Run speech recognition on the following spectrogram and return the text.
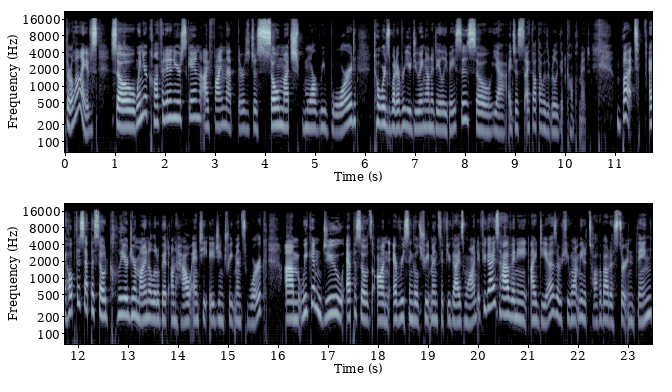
their lives. So when you're confident in your skin, I find that there's just so much more reward towards whatever you're doing on a daily basis. So yeah, I just I thought that was a really good compliment. But I hope this episode cleared your mind a little bit on how anti-aging treatments work. Um, we can do episodes on every single treatments if you guys want. If you guys have any ideas or if you want me to talk about a certain thing,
